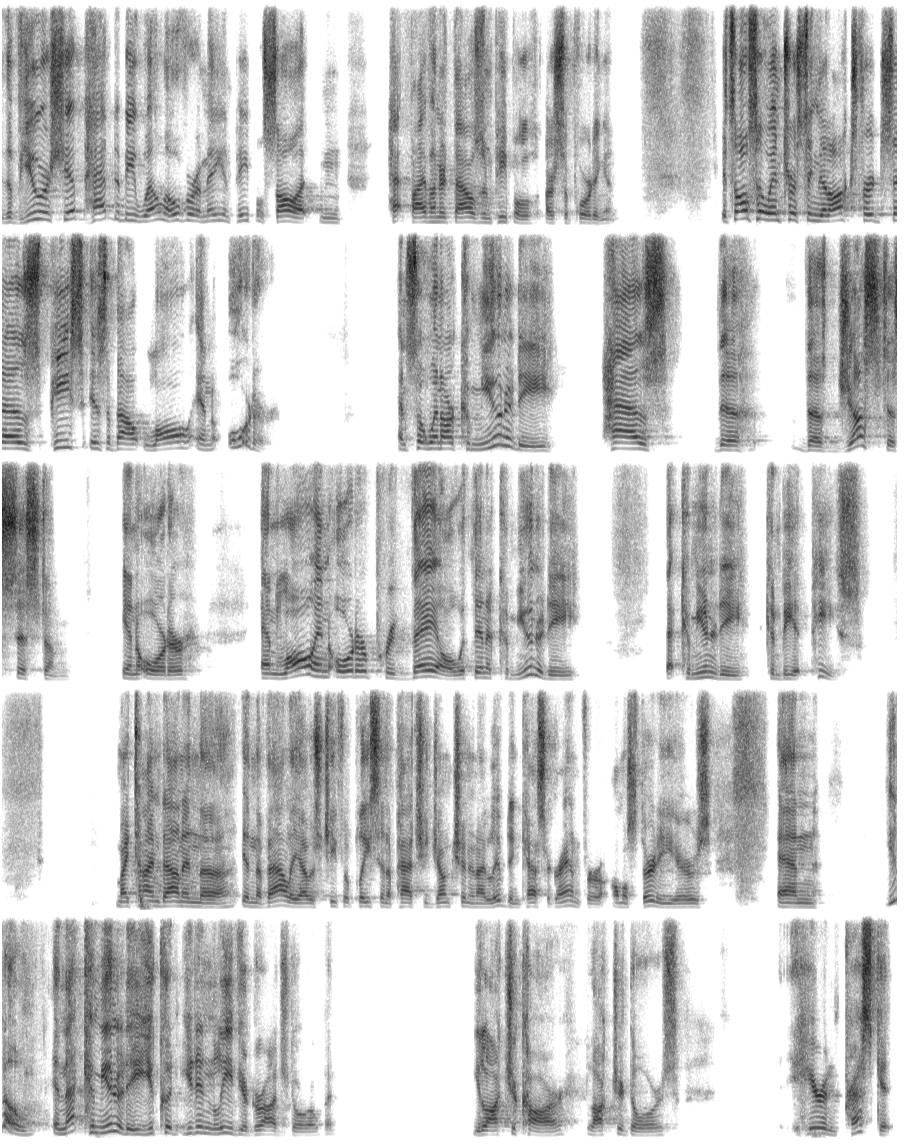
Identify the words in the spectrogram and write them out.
The viewership had to be well over a million people saw it, and 500,000 people are supporting it. It's also interesting that Oxford says peace is about law and order. And so when our community has the, the justice system in order and law and order prevail within a community, that community can be at peace. My time down in the in the valley, I was chief of police in Apache Junction, and I lived in Casa Grande for almost 30 years. And you know, in that community, you could you didn't leave your garage door open. You locked your car, locked your doors. Here in Prescott,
